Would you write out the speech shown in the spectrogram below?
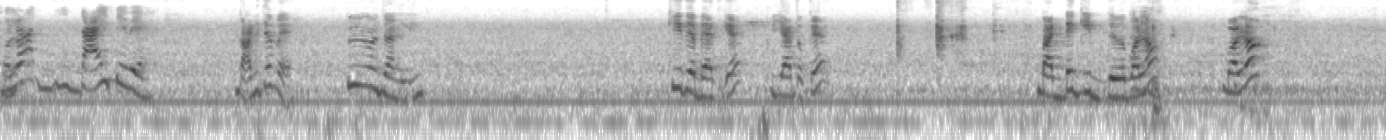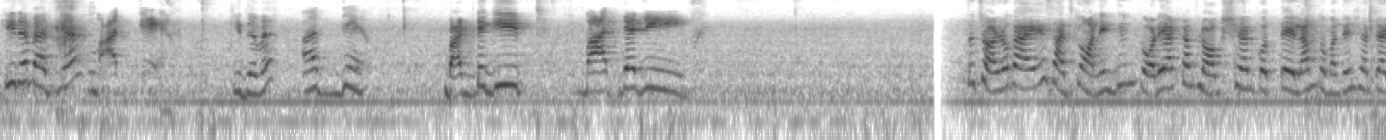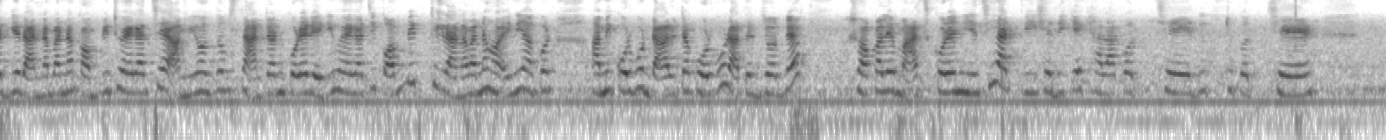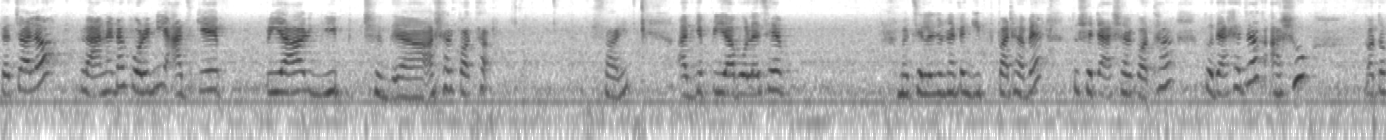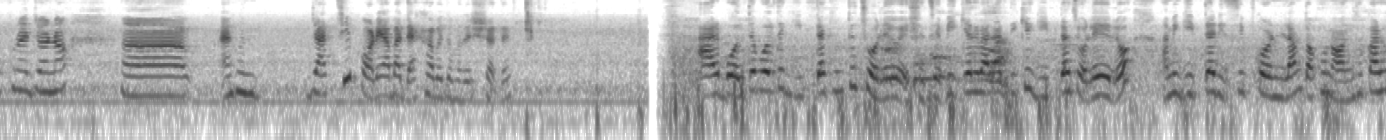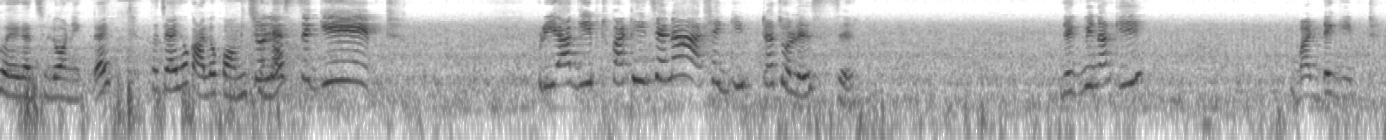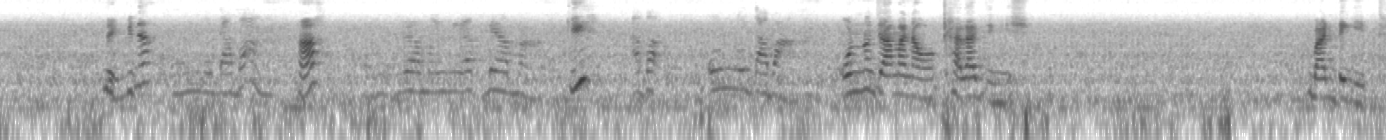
বলো দাই দেবে গাড়ি দেবে তুই ওর জানলি কি দেবে আজকে প্রিয়া তোকে বার্থডে গিফট দেবে বলো বলো কি দেবে আজকে বার্থডে কি দেবে birthday birthday gift birthday gift তো চলো গাইস আজকে অনেক দিন পরে একটা ব্লগ শেয়ার করতে এলাম। তোমাদের সাথে আজকে রান্নাবান্না কমপ্লিট হয়ে গেছে। আমিও একদম স্নান টান করে রেডি হয়ে গেছি। কমপ্লিট ঠিক রান্নাবান্না হয়নি। এখন আমি করব, ডালটা করব রাতের জন্যে। সকালে মাছ করে নিয়েছি আর ত্রিশ এদিকে খেলা করছে, দুষ্টু করছে। তো চলো, রান্নাটা করে নিই। আজকে প্রিয়ার গিফট আসার কথা। সরি আজকে প্রিয়া বলেছে আমার ছেলের জন্য একটা গিফট পাঠাবে, তো সেটা আসার কথা। তো দেখা যাক, আসুক। ততক্ষণের জন্য এখন যাচ্ছি, পরে আবার দেখা হবে তোমাদের সাথে। আর বলতে বলতে গিফটটা কিন্তু চলেও এসেছে। বিকেলবেলার দিকে গিফটটা চলে এলো। আমি গিফটটা রিসিভ করে নিলাম তখন অন্ধকার হয়ে গেছিল অনেকটাই। তো যাই হোক, আলো কম ছিল। এসছে গিফট প্রিয়া গিফট পাঠিয়েছে না, সেই গিফটটা চলে এসছে। দেখবি না কি বার্থডে গিফট দেখবি না দাবা হ্যাঁ আমার লাগবে আমার কি আবার অন্য দাবা অন্য জামা নাও খেলার জিনিস বার্থডে গিফট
